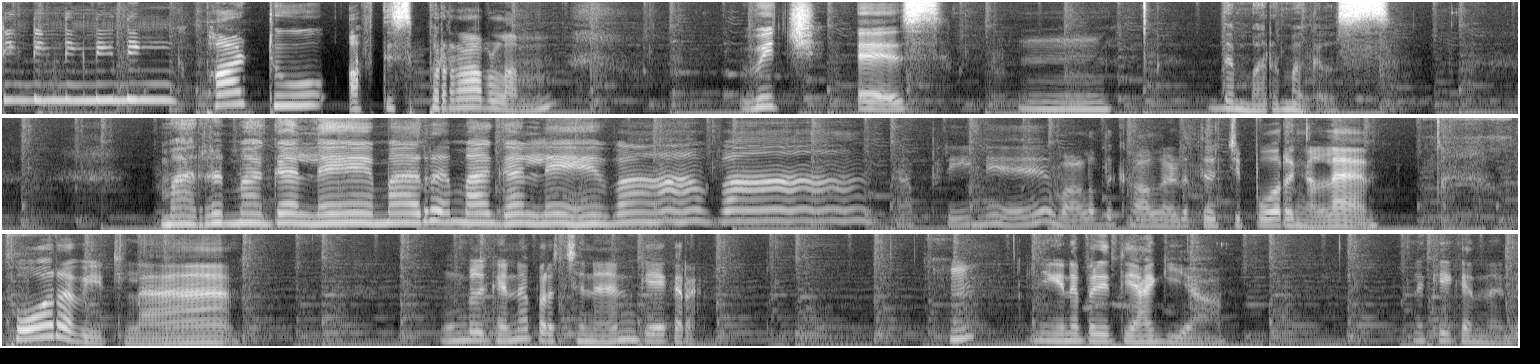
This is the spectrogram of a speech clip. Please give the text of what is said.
ding ding ding ding ding part two of this problem which is the மருமகள்ஸ். மருமகளே மருமகளே வா வா. அப்படின்னு வலது கால் எடுத்து வச்சு போகிறேங்கல்ல போகிற வீட்டில் உங்களுக்கு என்ன பிரச்சனைன்னு கேட்குறேன் ம் நீங்கள் என்ன பெரிய தியாகியா? நான் கேட்குறேன் நான்?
